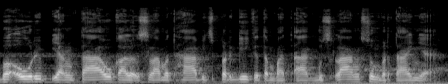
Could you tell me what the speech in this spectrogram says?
Mbak Urip yang tahu kalau Selamat habis pergi ke tempat Agus langsung bertanya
